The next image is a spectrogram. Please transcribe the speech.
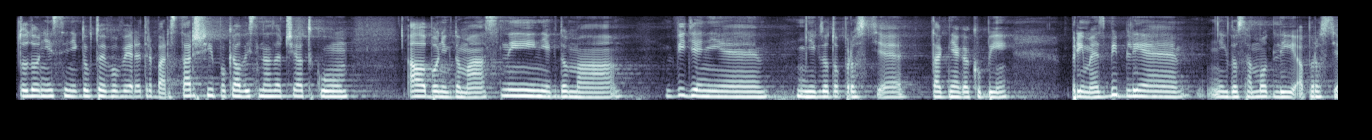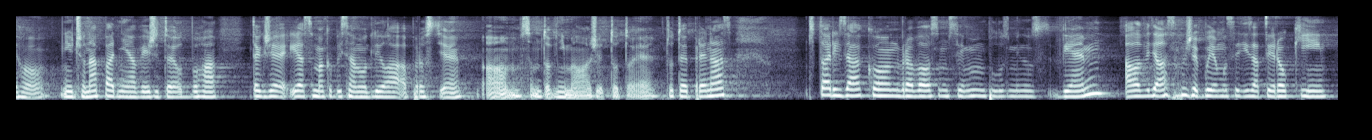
to doniesie niekto, kto je vo viere treba starší, pokiaľ vy ste na začiatku, alebo niekto má sny, niekto má videnie, niekto to proste tak nejak akoby príjme z Biblie, niekto sa modlí a proste ho niečo napadne a vie, že to je od Boha. Takže ja som akoby sa modlila a proste um, som to vnímala, že toto je, toto je pre nás. Starý zákon, vravala som si, hm, plus minus viem, ale vedela som, že budem musieť za tie roky,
